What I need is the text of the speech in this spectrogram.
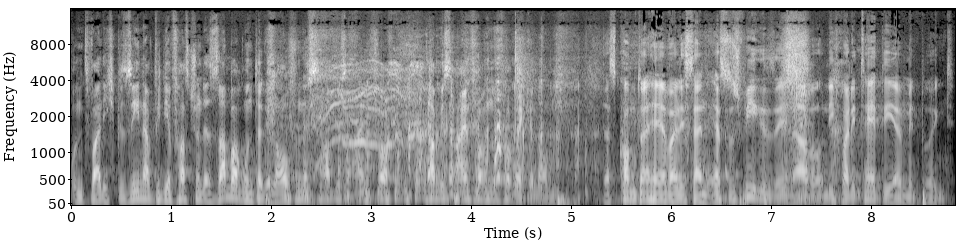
Und weil ich gesehen habe, wie dir fast schon der Sabber runtergelaufen ist, habe ich es einfach, es einfach nur vorweggenommen. Das kommt daher, weil ich sein erstes Spiel gesehen habe und die Qualität, die er mitbringt.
